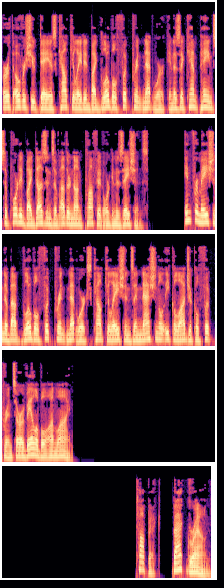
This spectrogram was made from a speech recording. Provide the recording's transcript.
Earth Overshoot Day is calculated by Global Footprint Network and is a campaign supported by dozens of other nonprofit organizations. Information about Global Footprint Network's calculations and national ecological footprints are available online. Background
